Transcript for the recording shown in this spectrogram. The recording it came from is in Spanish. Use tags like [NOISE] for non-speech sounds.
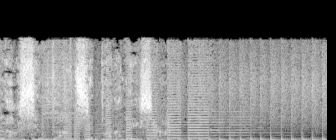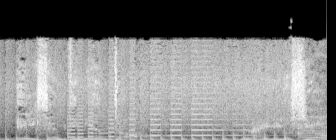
la ciudad se paraliza. El sentimiento, la ilusión,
